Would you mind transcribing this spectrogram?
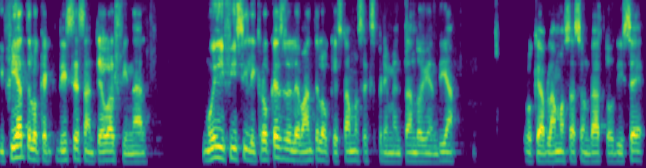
Y fíjate lo que dice Santiago al final, muy difícil y creo que es relevante lo que estamos experimentando hoy en día, lo que hablamos hace un rato. Dice,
